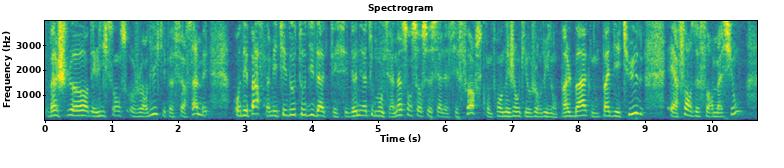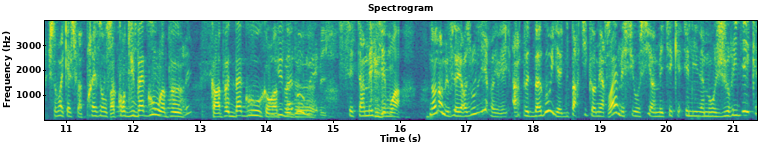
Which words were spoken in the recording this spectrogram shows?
des bachelors, des licences aujourd'hui qui peuvent faire ça. Mais au départ, c'est un métier d'autodidacte et c'est donné à tout le monde. C'est un ascenseur social assez fort, parce qu'on prend des gens qui aujourd'hui n'ont pas le bac, n'ont pas d'études, et à force de formation, justement qu'elles soient présentes. Bah, Quand du bagou un peu. Quand un peu de bagou, quand un peu de. c'est un métier. Excusez-moi. Non, non, mais vous avez raison de le dire. Il y a un peu de bagou, il y a une partie commerciale, Ouais. mais c'est aussi un métier qui est éminemment juridique,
